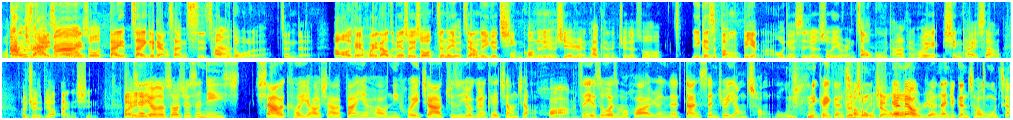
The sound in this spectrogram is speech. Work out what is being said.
我带你去买什么？我跟你说，带再个两三次差不多了，嗯、真的。好，OK，回到这边，所以说真的有这样的一个情况，就是有些人他可能觉得说，一个是方便啦，我觉得是就是说有人照顾他，可能会心态上。会觉得比较安心，而且有的时候就是你下了课也好，下了班也好，你回家就是有个人可以讲讲话，嗯、这也是为什么后来人你在单身，你就会养宠物，你可以跟宠物讲话，因为没有人，那你就跟宠物讲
